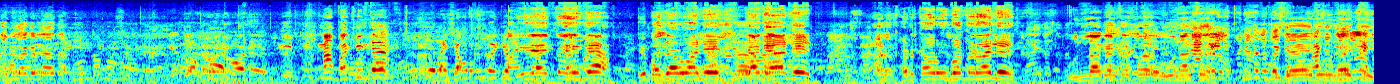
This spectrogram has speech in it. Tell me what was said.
कमी लागेल ना आता. हे बाजारवाले घ्यायले आणि खडकावर उभं करायले. ऊन लागायचं पण उन्हाचं. मजा आली उन्हाची.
